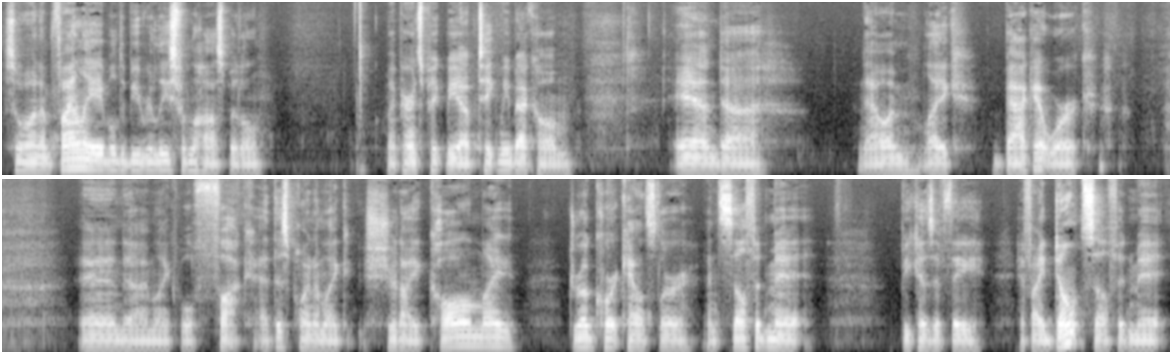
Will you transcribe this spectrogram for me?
So when i'm finally able to be released from the hospital my parents pick me up, take me back home, and uh, now I'm like back at work. and I'm like, well, fuck. At this point, I'm like, should I call my drug court counselor and self admit? Because if they, if I don't self admit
